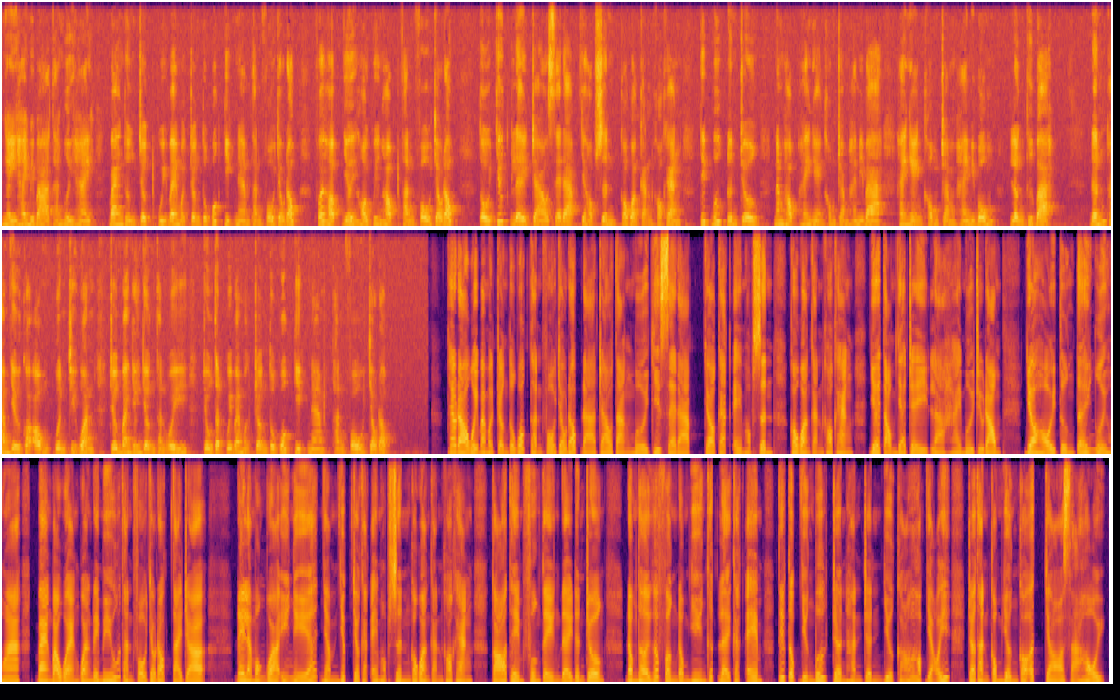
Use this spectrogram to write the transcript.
Ngày 23 tháng 12, Ban Thường trực Ủy ban Mặt trận Tổ quốc Việt Nam thành phố Châu Đốc phối hợp với Hội khuyến học thành phố Châu Đốc tổ chức lễ trao xe đạp cho học sinh có hoàn cảnh khó khăn tiếp bước đến trường năm học 2023-2024 lần thứ ba. Đến tham dự có ông Quỳnh Chí Oanh, trưởng ban nhân dân thành ủy, chủ tịch Ủy ban Mặt trận Tổ quốc Việt Nam thành phố Châu Đốc. Theo đó, Ủy ban Mặt trận Tổ quốc thành phố Châu Đốc đã trao tặng 10 chiếc xe đạp cho các em học sinh có hoàn cảnh khó khăn với tổng giá trị là 20 triệu đồng do Hội Tương tế Người Hoa, Ban Bảo quản quan đế miếu thành phố Châu Đốc tài trợ. Đây là món quà ý nghĩa nhằm giúp cho các em học sinh có hoàn cảnh khó khăn có thêm phương tiện để đến trường, đồng thời góp phần động viên khích lệ các em tiếp tục dựng bước trên hành trình vượt khó học giỏi, trở thành công dân có ích cho xã hội.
